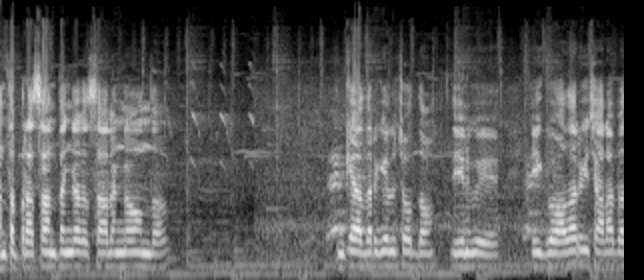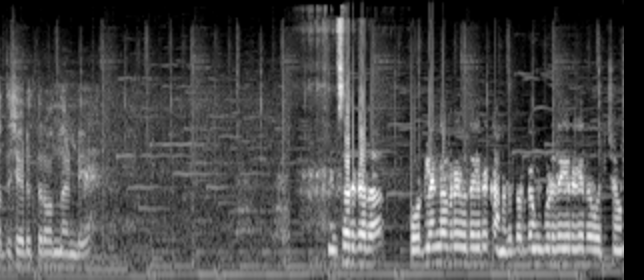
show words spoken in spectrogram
ఎంత ప్రశాంతంగా విశాలంగా ఉందో. ఇంకా ఎదరికి వెళ్ళి చూద్దాం. దీనికి ఈ గోదావరికి చాలా పెద్ద చరిత్ర ఉందండి. చూసారు కదా కోట్లింగల రేవు దగ్గర కనకదుర్గం గుడి దగ్గరికి అయితే వచ్చాం.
